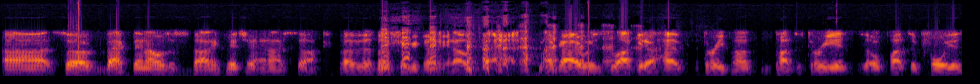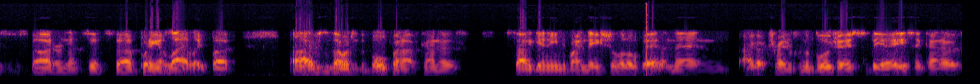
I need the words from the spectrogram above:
Uh, so back then I was a starting pitcher and I sucked. There's no sugarcoating it. I was bad. Like I was lucky to have three parts, parts of three years or parts of four years as a starter, and that's it's uh, putting it lightly. But uh, ever since I went to the bullpen, I've kind of started getting into my niche a little bit, and then I got traded from the Blue Jays to the A's, and kind of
